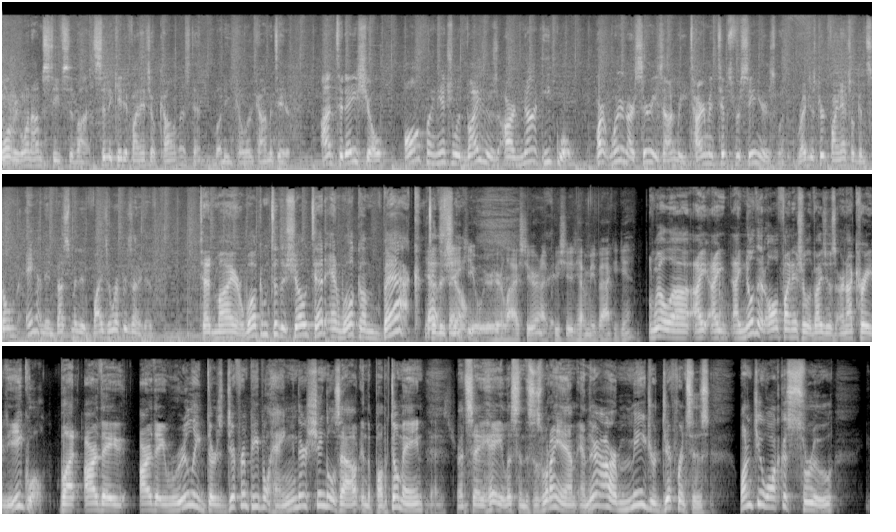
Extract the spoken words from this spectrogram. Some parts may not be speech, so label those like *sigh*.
Hello, everyone. I'm Steve Savant, syndicated financial columnist and money color commentator. On today's show, all financial advisors are not equal. Part one in our series on retirement tips for seniors with registered financial consultant and investment advisor representative, Ted Meyer. Welcome to the show, Ted, and welcome back yes, to the thank show. Thank you. We were here last year, and I appreciate having me back again. Well, uh, I, I, I know that all financial advisors are not created equal. But are they are they really? There's different people hanging their shingles out in the public domain that, that say, "Hey, listen, this is what I am," and there are major differences. Why don't you walk us through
